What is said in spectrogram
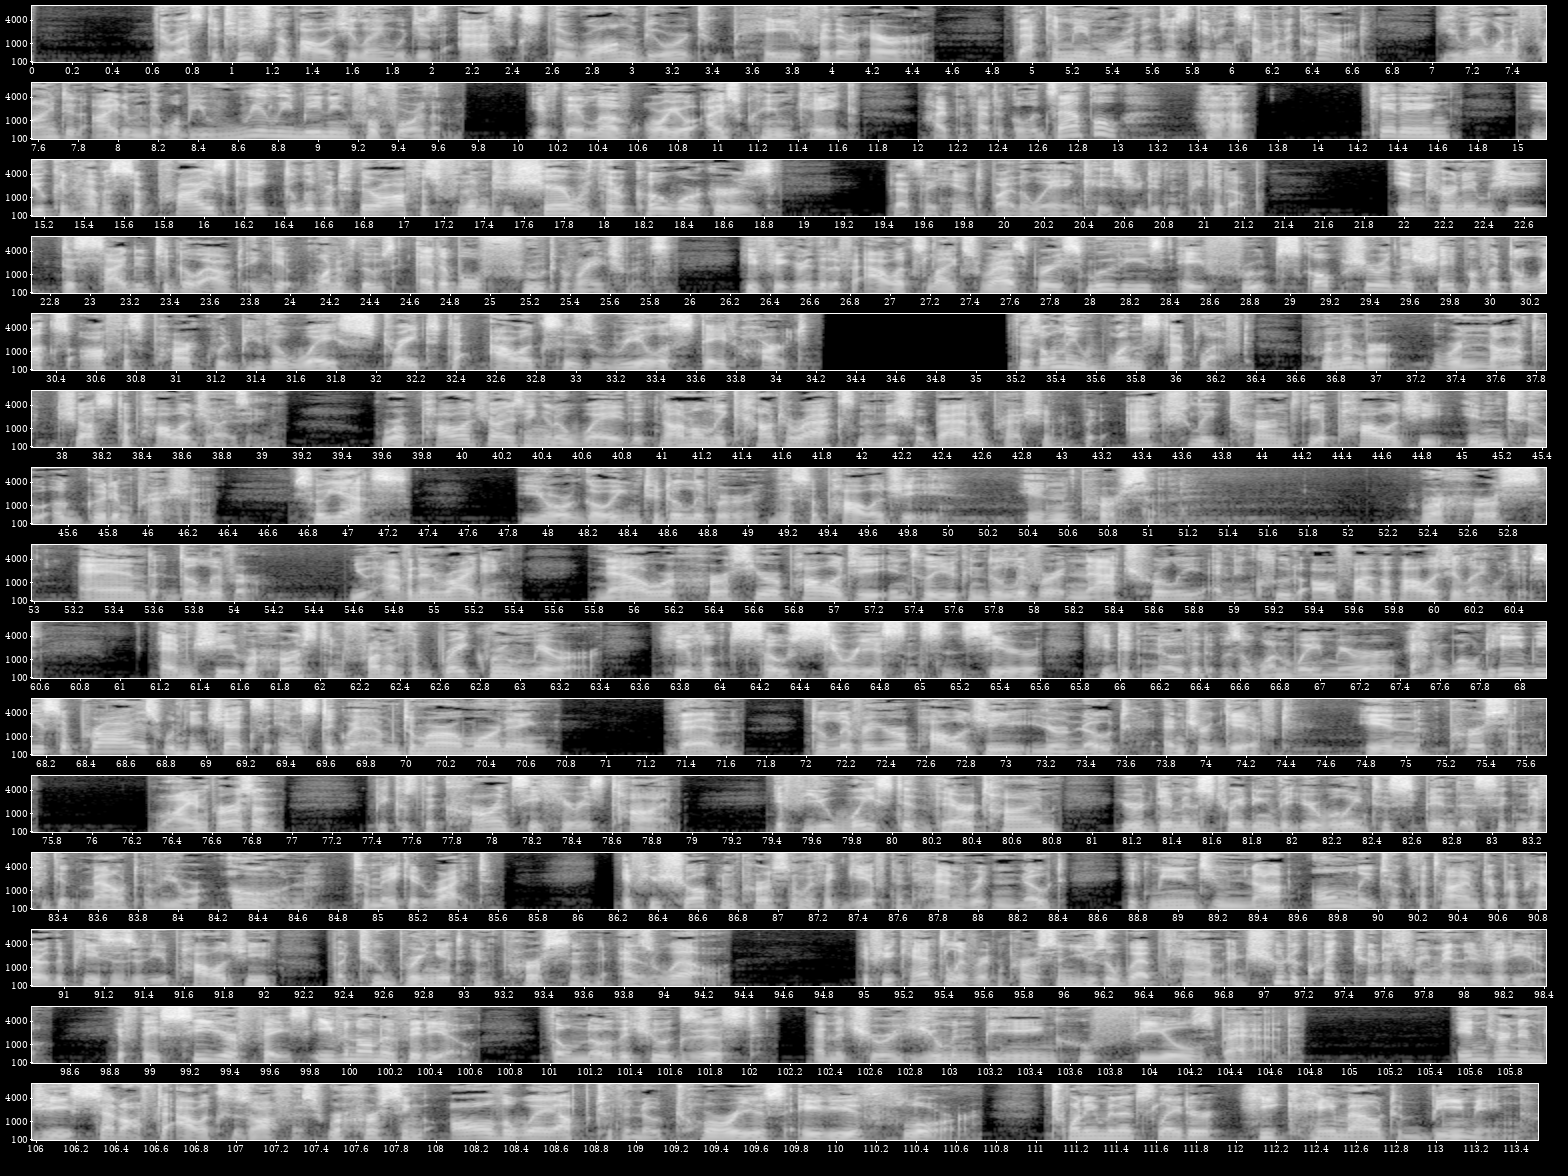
The restitution apology languages asks the wrongdoer to pay for their error. That can mean more than just giving someone a card. You may want to find an item that will be really meaningful for them. If they love Oreo ice cream cake, hypothetical example, haha, kidding, you can have a surprise cake delivered to their office for them to share with their coworkers. That's a hint, by the way, in case you didn't pick it up. Intern MG decided to go out and get one of those edible fruit arrangements. He figured that if Alex likes raspberry smoothies, a fruit sculpture in the shape of a deluxe office park would be the way straight to Alex's real estate heart. There's only one step left. Remember, we're not just apologizing. We're apologizing in a way that not only counteracts an initial bad impression, but actually turns the apology into a good impression. So yes, you're going to deliver this apology in person. Rehearse and deliver. You have it in writing. Now rehearse your apology until you can deliver it naturally and include all five apology languages. MG rehearsed in front of the break room mirror. He looked so serious and sincere, he didn't know that it was a one-way mirror, and won't he be surprised when he checks Instagram tomorrow morning? Then, deliver your apology, your note, and your gift in person. Why in person? Because the currency here is time. If you wasted their time, you're demonstrating that you're willing to spend a significant amount of your own to make it right. If you show up in person with a gift and handwritten note, it means you not only took the time to prepare the pieces of the apology, but to bring it in person as well. If you can't deliver it in person, use a webcam and shoot a quick two to three minute video. If they see your face, even on a video, they'll know that you exist and that you're a human being who feels bad. Intern MG set off to Alex's office, rehearsing all the way up to the notorious 80th floor. 20 minutes later, he came out beaming.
